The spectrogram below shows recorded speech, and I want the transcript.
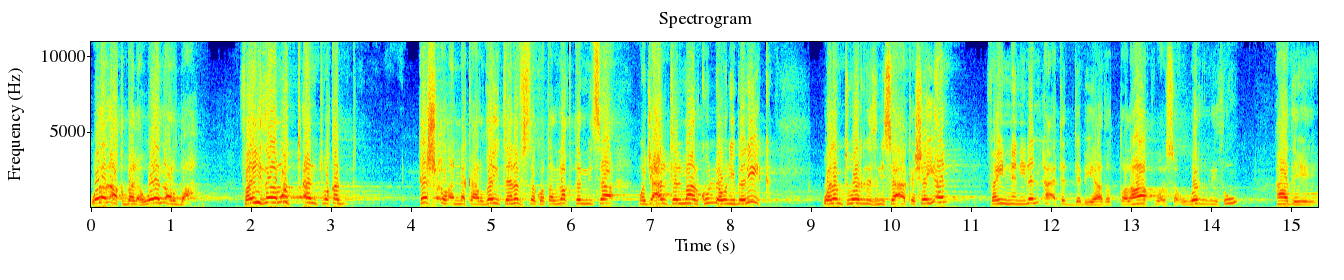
ولن أقبله ولن أرضاه. فإذا مت أنت وقد تشعر أنك أرضيت نفسك وطلقت النساء وجعلت المال كله لبنيك ولم تورث نساءك شيئا فإنني لن أعتد بهذا الطلاق وسأورث هذه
